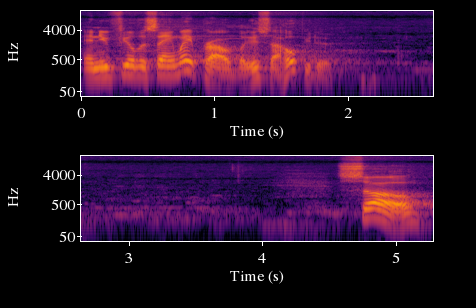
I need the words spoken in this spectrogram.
and you feel the same way, probably. At least I hope you do. So,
